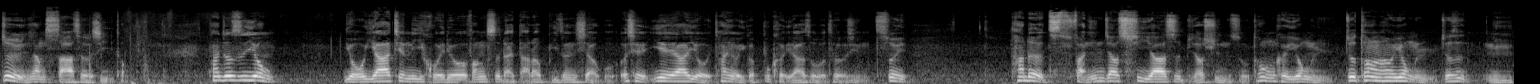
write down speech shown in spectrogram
就有点像刹车系统，它就是用油压建立回流的方式来达到避震效果，而且液压有它有一个不可压缩的特性，所以。它的反应叫气压是比较迅速，通常可以用于，就通常会用于，就是你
